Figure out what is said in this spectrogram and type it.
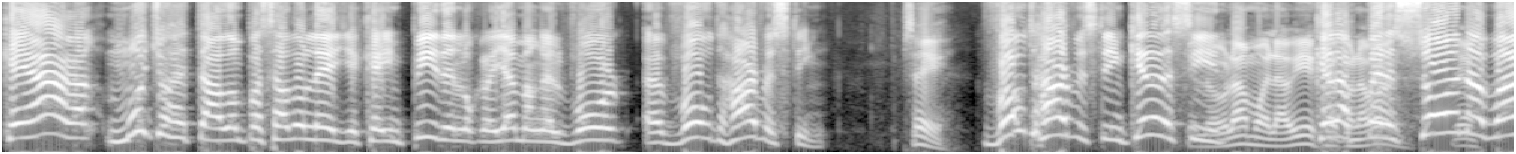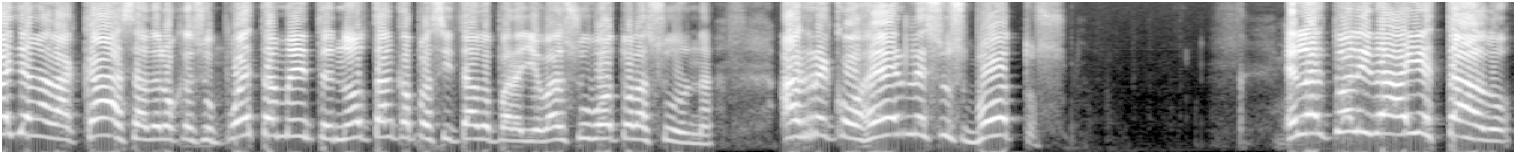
que hagan, muchos estados han pasado leyes que impiden lo que le llaman el vote, el vote harvesting. Sí. Vote harvesting quiere decir hablamos la que las la personas Ya. vayan a la casa de los que supuestamente no están capacitados para llevar su voto a las urnas a recogerle sus votos. En la actualidad hay estados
